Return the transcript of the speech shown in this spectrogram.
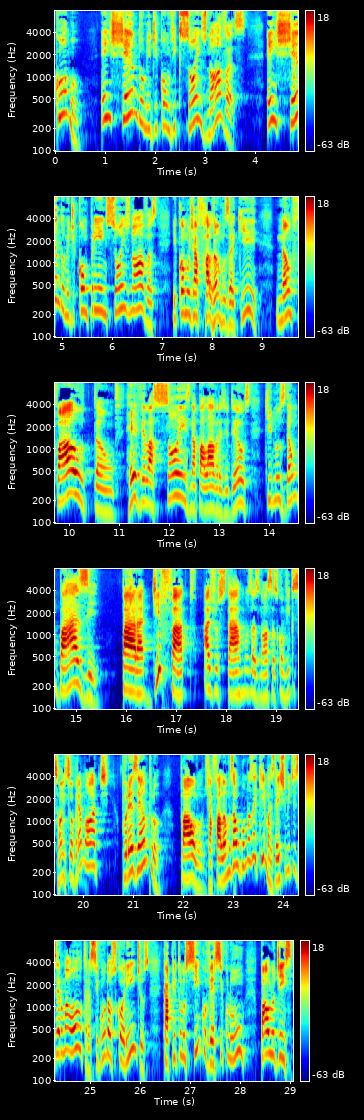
Como? enchendo-me de convicções novas, enchendo-me de compreensões novas. E como já falamos aqui, não faltam revelações na palavra de Deus que nos dão base para, de fato, ajustarmos as nossas convicções sobre a morte. Por exemplo, Paulo, já falamos algumas aqui, mas deixe-me dizer uma outra. Segundo aos Coríntios, capítulo 5, versículo 1, Paulo diz:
